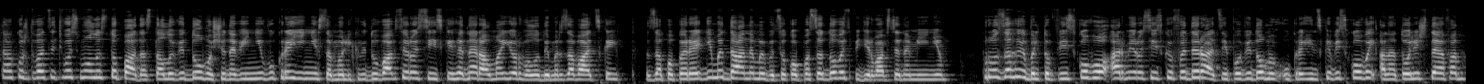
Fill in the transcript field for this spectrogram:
Також 28 листопада стало відомо, що на війні в Україні самоліквідувався російський генерал-майор Володимир Завадський. За попередніми даними, високопосадовець підірвався на міні. Про загибель топ-військового армії Російської Федерації повідомив український військовий Анатолій Штефан.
